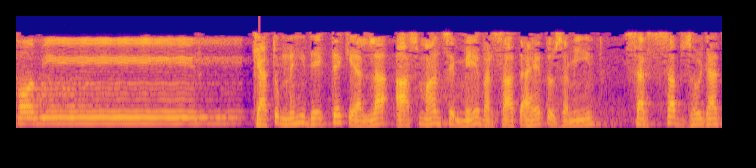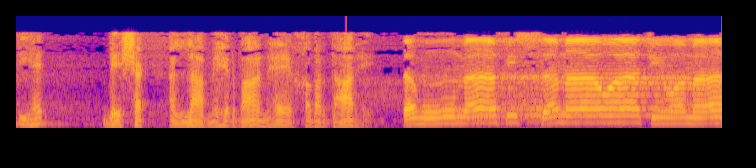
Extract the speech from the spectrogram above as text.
خبير۔ کیا تم نہیں دیکھتے کہ اللہ آسمان سے میں برساتا ہے تو زمین سرسبز ہو جاتی ہے؟ بے شک اللہ مہربان ہے خبردار ہے۔ له ما في السماوات وما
